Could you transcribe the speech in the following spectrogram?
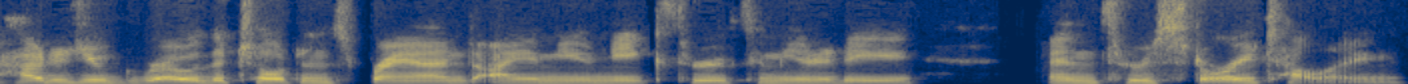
how did you grow the children's brand I am unique through community and through storytelling?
